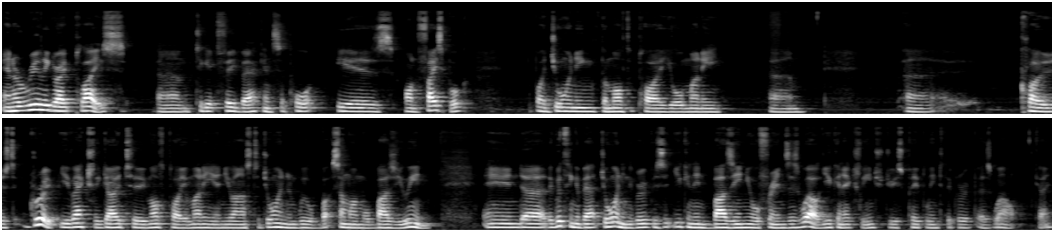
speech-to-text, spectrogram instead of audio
And a really great place um, to get feedback and support is on Facebook by joining the Multiply Your Money um, uh, closed group. You actually go to Multiply Your Money and you ask to join, and we'll someone will buzz you in. And uh, the good thing about joining the group is that you can then buzz in your friends as well. You can actually introduce people into the group as well. Okay,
